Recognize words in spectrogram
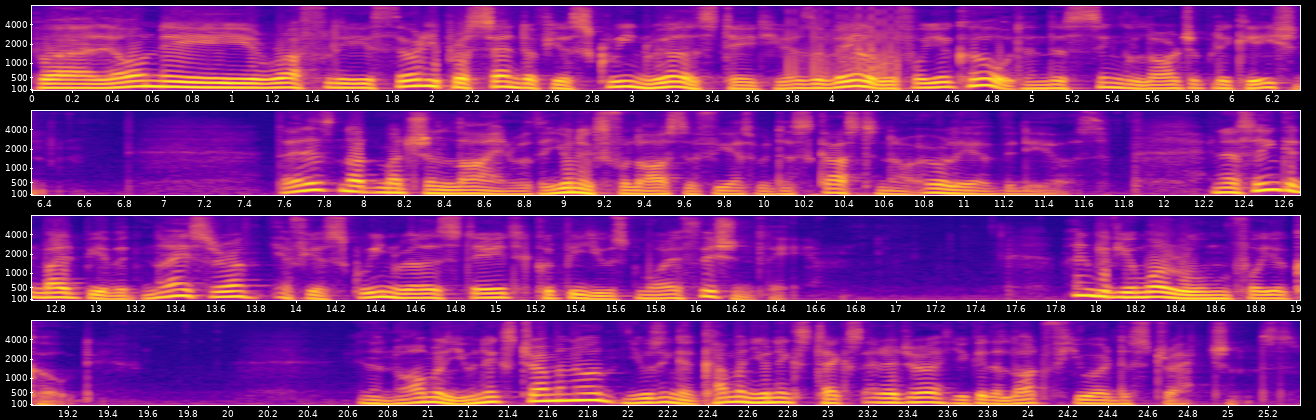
But only roughly 30% of your screen real estate here is available for your code in this single large application. That is not much in line with the Unix philosophy as we discussed in our earlier videos, and I think it might be a bit nicer if your screen real estate could be used more efficiently, and give you more room for your code. In a normal Unix terminal, using a common Unix text editor, you get a lot fewer distractions.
